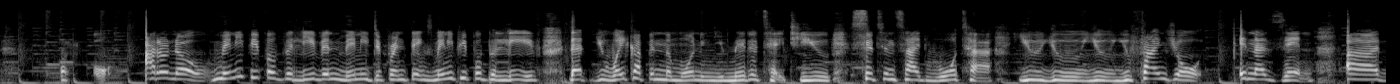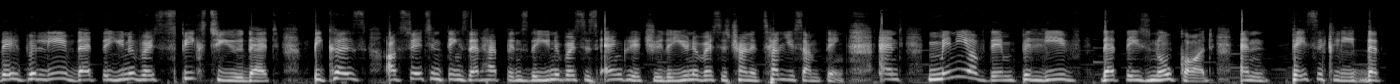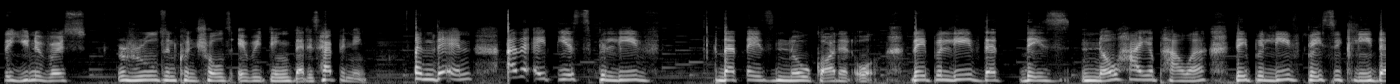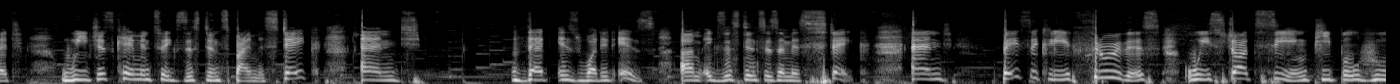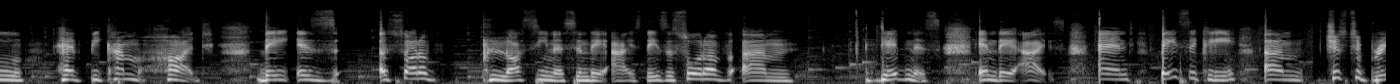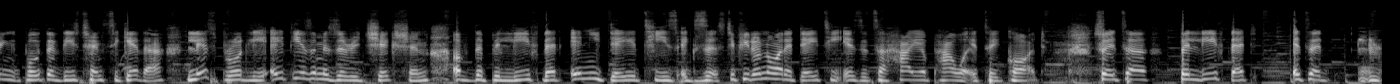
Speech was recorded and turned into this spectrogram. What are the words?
I don't know. Many people believe in many different things. Many people believe that you wake up in the morning, you meditate, you sit inside water, you you you you find your inner zen. Uh, they believe that the universe speaks to you. That because of certain things that happens, the universe is angry at you. The universe is trying to tell you something. And many of them believe that there's no God and basically that the universe rules and controls everything that is happening. And then other atheists believe that there's no God at all. They believe that there's no higher power. They believe basically that we just came into existence by mistake and that is what it is. Um, existence is a mistake. And basically, through this, we start seeing people who have become hard. There is a sort of glossiness in their eyes, there's a sort of. Um, deadness in their eyes. And basically um, just to bring both of these terms together less broadly atheism is a rejection of the belief that any deities exist. If you don't know what a deity is it's a higher power it's a god. So it's a belief that it's a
